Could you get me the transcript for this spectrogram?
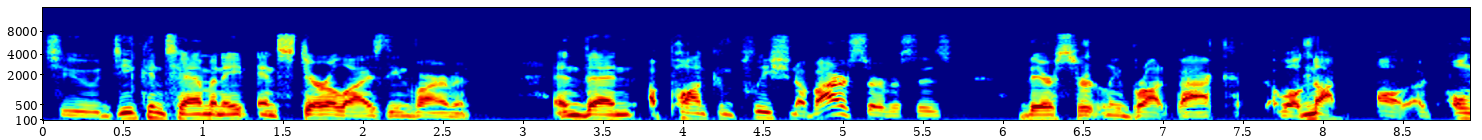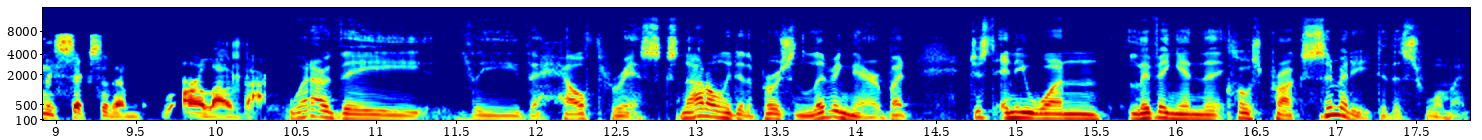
to decontaminate and sterilize the environment. And then upon completion of our services, they're certainly brought back. Well, not all, only six of them are allowed back. What are the the the health risks, not only to the person living there, but just anyone living in the close proximity to this woman?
